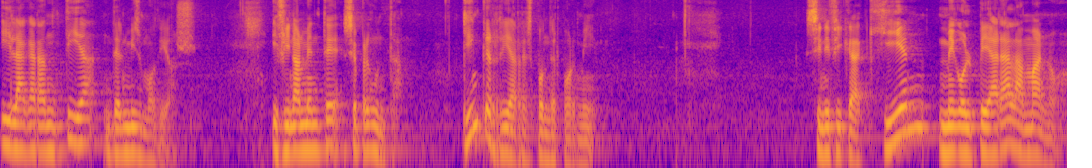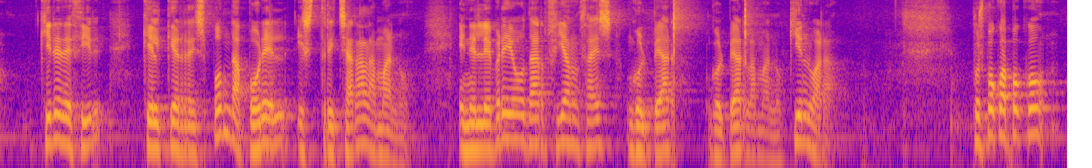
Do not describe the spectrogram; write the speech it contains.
y la garantía del mismo Dios. Y finalmente se pregunta, ¿quién querría responder por mí? Significa, ¿quién me golpeará la mano? Quiere decir que el que responda por él estrechará la mano. En el hebreo dar fianza es golpear, golpear la mano. ¿Quién lo hará? Pues poco a poco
